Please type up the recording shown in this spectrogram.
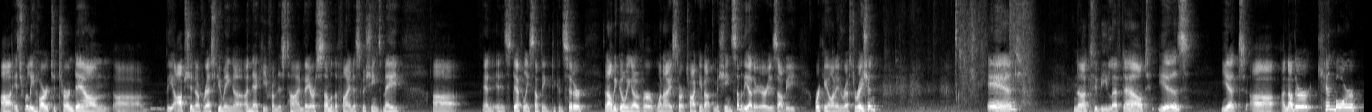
uh, it's really hard to turn down uh, the option of rescuing a, a Necchi from this time. They are some of the finest machines made, uh, and, and, it's definitely something to consider. And I'll be going over, when I start talking about the machine, some of the other areas I'll be working on in restoration. And not to be left out is yet uh, another Kenmore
